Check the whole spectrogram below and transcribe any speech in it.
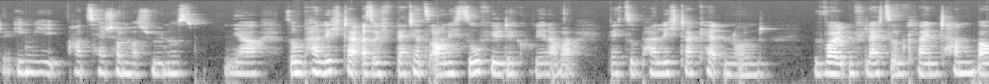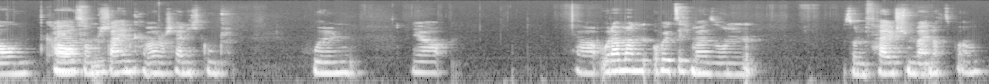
irgendwie hat es halt schon was Schönes. Ja, so ein paar Lichter. Also ich werde jetzt auch nicht so viel dekorieren, aber vielleicht so ein paar Lichterketten und wir wollten vielleicht so einen kleinen Tannenbaum kaufen. Ja, so einen kleinen kann man wahrscheinlich gut holen. Ja. Ja, oder man holt sich mal so einen, so einen falschen Weihnachtsbaum,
